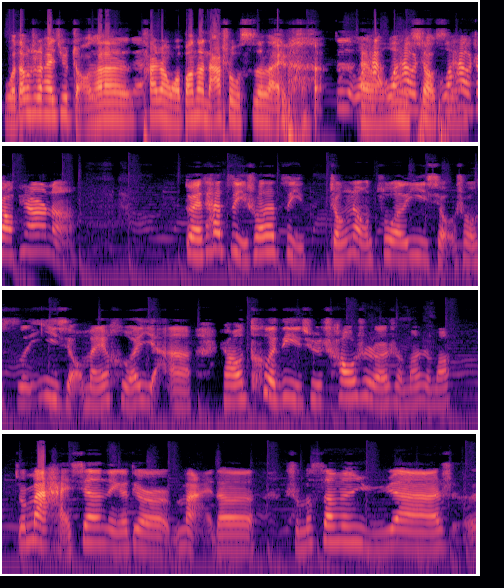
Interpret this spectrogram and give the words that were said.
我当时还去找他，对对对他让我帮他拿寿司来着。对对，我还我还有照我还有照片呢。对他自己说他自己整整做了一宿寿司，一宿没合眼，然后特地去超市的什么什么，就是卖海鲜那个地儿买的什么三文鱼啊，是呃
